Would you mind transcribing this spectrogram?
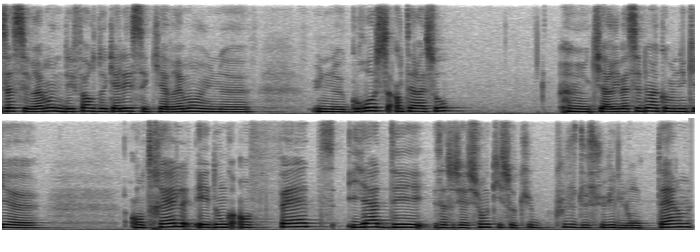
Et ça, c'est vraiment une des forces de Calais, c'est qu'il y a vraiment une, une grosse interasso euh, qui arrive assez bien à communiquer entre elles. Et donc, en fait, il y a des associations qui s'occupent plus du suivi de long terme,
